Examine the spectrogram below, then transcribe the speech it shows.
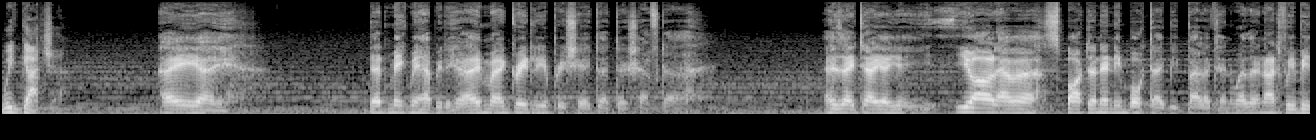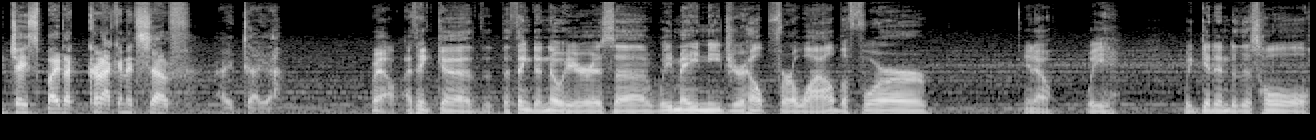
we've got you. I. That make me happy to hear. I, I greatly appreciate that, there, Shaft. Uh, as I tell you, you, you all have a spot on any boat I be piloting, whether or not we be chased by the Kraken itself. I tell you. Well, I think uh, the, the thing to know here is uh, we may need your help for a while before, you know, we we get into this whole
